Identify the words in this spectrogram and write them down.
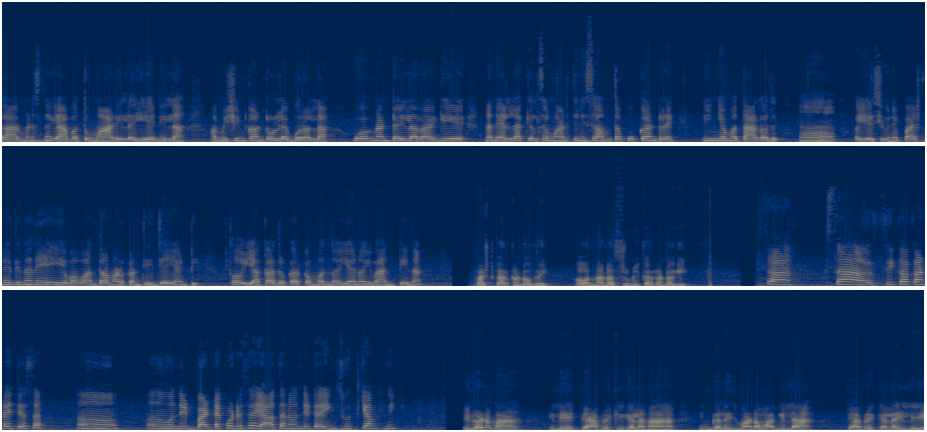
ಗಾರ್ಮೆಂಟ್ಸ್ನಾಗ ಯಾವತ್ತೂ ಮಾಡಿಲ್ಲ, ಏನಿಲ್ಲ. ಆ ಮಿಷಿನ್ ಕಂಟ್ರೋಲೇ ಬರಲ್ಲ. ಹೋಗಿ ನಾನು ಟೈಲರ್ ಆಗಿ ನಾನು ಎಲ್ಲ ಕೆಲಸ ಮಾಡ್ತೀನಿ ಸಹ ಅಂತ ಕುಕ್ಕಂಡ್ರೆ ಹಿಂಗೆ ಮತ್ತೆ ಆಗೋದು. ಹ್ಞೂ. ಅಯ್ಯೋ ಶಿವನಿ, ಫಸ್ಟ್ನೇ ದಿನನೇ ಇವ ಅವಾಂತರ ಮಾಡ್ಕೊಂತೀವಿ ಜಯಂಟಿ ಸೊ ಯಾಕಾದ್ರೂ ಕರ್ಕೊಂಬಂದು ಏನೋ ಇವ ಅಂತಿನ. ಫಸ್ಟ್ ಕರ್ಕೊಂಡೋಗ್ರಿ ನಾನು ಹಸ್ರೂಮಿಗೆ ಕರ್ಕೊಂಡೋಗಿ ಸಾ ಸಾ ಸಿಕ್ಕಾಕೊಂಡೈತೆ ಸರ್ ಒಂದಿಟ್ಟು ಬಟ್ಟೆ ಕೊಡ್ರಿ ಸರ್ ಯಾವ ಥರ ಒಂದಿಟ್ಟು ಹಿಂಗೆ ಇಲ್ ನೋಡಮ್ಮ ಇಲ್ಲಿ ಫ್ಯಾಬ್ರಿಕ್ಕಿಗೆಲ್ಲನ ಹಿಂಗೆ ಗಲೀಜು ಮಾಡೋ ಹಾಗಿಲ್ಲ. ಫ್ಯಾಬ್ರಿಕ್ ಎಲ್ಲ ಇಲ್ಲಿ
